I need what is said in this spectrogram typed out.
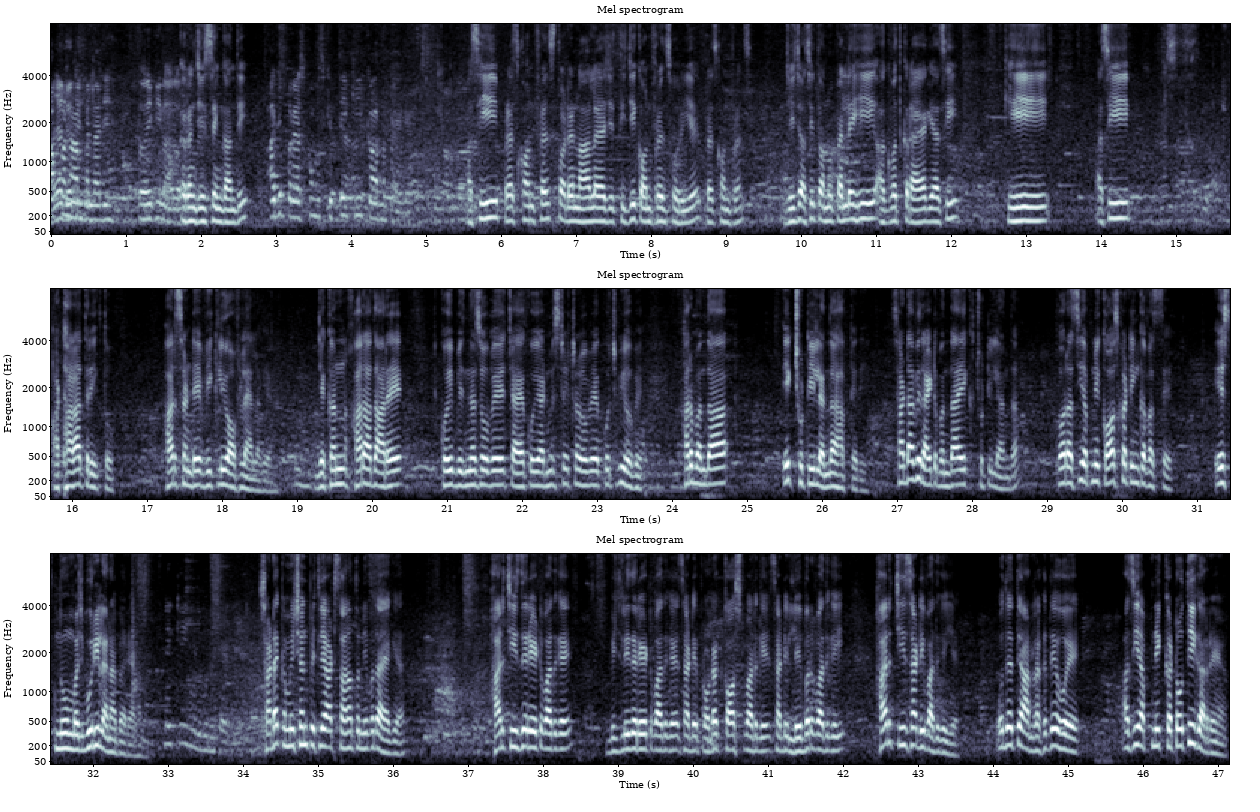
ਆਪਣਾ ਨਾਮ ਬੱਲਾ ਜੀ। ਤੋਂ ਕੀ ਨਾਮ ਹੈ? ਰਣਜੀਤ ਸਿੰਘ ਗਾਂਧੀ। ਅੱਜ ਪ੍ਰੈਸ ਕਾਨਫਰੰਸ ਕੀਤੀ ਕੀ ਕਾਰਨ ਪੈ ਗਿਆ? ਅਸੀਂ ਪ੍ਰੈਸ ਕਾਨਫਰੰਸ ਤੁਹਾਡੇ ਨਾਲ ਹੈ ਜੀ ਤੀਜੀ ਕਾਨਫਰੰਸ ਹੋ ਰਹੀ ਹੈ ਪ੍ਰੈਸ ਕਾਨਫਰੰਸ। ਜਿਸ 'ਚ ਅਸੀਂ ਤੁਹਾਨੂੰ ਪਹਿਲੇ ਹੀ ਅਵਗਤ ਕਰਾਇਆ ਗਿਆ ਸੀ ਕਿ ਅਸੀਂ 18 ਤਰੀਕ ਤੋਂ ਹਰ ਸੰਡੇ ਵੀਕਲੀ ਆਫ ਲੈ ਲਗੇ ਹਾਂ। ਜੇਕਨ ਹਰ ਅਦਾਰੇ ਕੋਈ ਬਿਜ਼ਨਸ ਹੋਵੇ ਚਾਹੇ ਕੋਈ ਐਡਮਿਨਿਸਟ੍ਰੇਟਰ ਹੋਵੇ ਕੁਝ ਵੀ ਹੋਵੇ ਹਰ ਬੰਦਾ ਇੱਕ ਛੁੱਟੀ ਲੈਂਦਾ ਹਫ਼ਤੇ ਦੀ। ਸਾਡਾ ਵੀ ਰਾਈਟ ਬੰਦਾ ਹੈ ਇੱਕ ਛੁੱਟੀ ਲੈਣ ਦਾ। ਔਰ ਅਸੀਂ ਆਪਣੀ ਕਾਸਟ ਕਟਿੰਗ ਦੇ ਵਾਸਤੇ ਇਸ ਨੂੰ ਮਜਬੂਰੀ ਲੈਣਾ ਪੈ ਰਿਹਾ ਸਾਨੂੰ ਨਹੀਂ ਕੀ ਮਜਬੂਰੀ ਪੈ ਗਈ ਹੈ ਸਾਡਾ ਕਮਿਸ਼ਨ ਪਿਛਲੇ 8 ਸਾਲਾਂ ਤੋਂ ਨਹੀਂ ਵਧਾਇਆ ਗਿਆ ਹਰ ਚੀਜ਼ ਦੇ ਰੇਟ ਵੱਧ ਗਏ ਬਿਜਲੀ ਦੇ ਰੇਟ ਵੱਧ ਗਏ ਸਾਡੇ ਪ੍ਰੋਡਕਟ ਕਾਸਟ ਵੱਧ ਗਏ ਸਾਡੀ ਲੇਬਰ ਵੱਧ ਗਈ ਹਰ ਚੀਜ਼ ਸਾਡੀ ਵੱਧ ਗਈ ਹੈ ਉਹਦੇ ਧਿਆਨ ਰੱਖਦੇ ਹੋਏ ਅਸੀਂ ਆਪਣੀ ਕਟੌਤੀ ਕਰ ਰਹੇ ਹਾਂ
